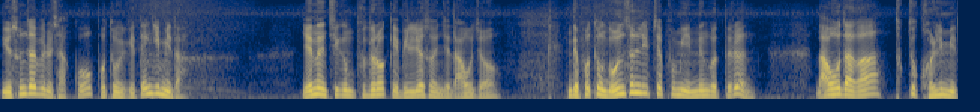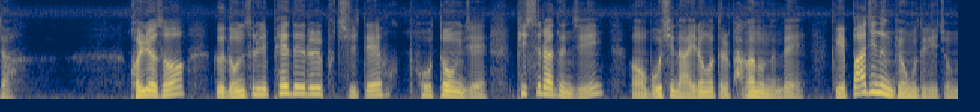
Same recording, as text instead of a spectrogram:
이 손잡이를 잡고 보통 이렇게 당깁니다. 얘는 지금 부드럽게 밀려서 이제 나오죠. 근데 보통 논슬립 제품이 있는 것들은 나오다가 툭툭 걸립니다. 걸려서 그 논슬립 패드를 붙일 때 혹- 보통 이제 피스라든지 어, 못이나 이런 것들을 박아 놓는데 그게 빠지는 경우들이 좀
